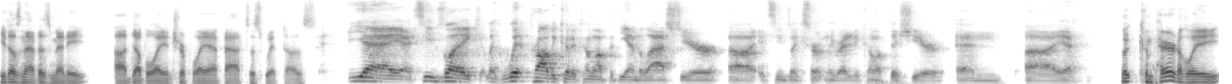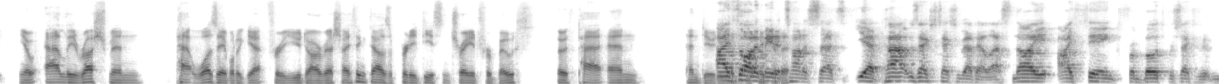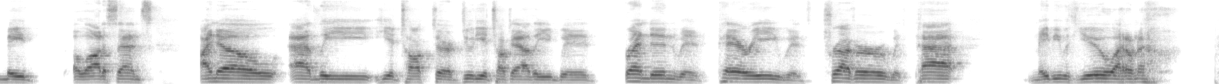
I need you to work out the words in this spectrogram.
he doesn't have as many uh, double A and triple A at bats as Witt does. Yeah, yeah. It seems like like Witt probably could have come up at the end of last year. Uh, it seems like certainly ready to come up this year. And uh, yeah. But comparatively, you know, Adley Rutschman, Pat was able to get for you Darvish. I think that was a pretty decent trade for both both Pat and and Duty. I thought it made a ton of sense. Yeah, Pat was actually texting about that last night. I think from both perspectives, it made a lot of sense. I know Adley, he had talked to Duty had talked to Adley with Brendan, with Perry, with Trevor, with Pat, maybe with you. I don't know.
